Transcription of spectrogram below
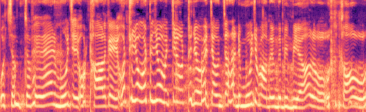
ਉਹ ਚਮਚਾ ਫੇ ਐਨ ਮੂੰਹ 'ਚ ਉਹ ਠਾਲ ਕੇ ਉੱਠ ਜੋ ਉੱਠ ਜੋ ਬੱਚੇ ਉੱਠ ਜੋ ਫੇ ਚਮਚਾ ਸਾਡੇ ਮੂੰਹ 'ਚ ਪਾਉਂਦੇ ਹੁੰਦੇ ਬੀਬੀ ਆ ਲੋ ਖਾਓ।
